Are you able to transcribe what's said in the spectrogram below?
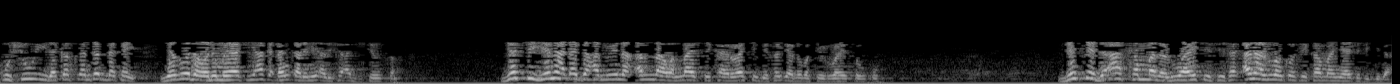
khushu'i da kaskantar da kai. Yazo da wani mayafi haka dan ƙarami a a jikinsa. Yace yana daga hannu yana Allah wallahi sai kai ruwa. Yace bai sauke ba sai ruwa ya sauko. Yace da aka kammala ruwa ya ce sai ana ruwan ko sai kama ya tafi gida.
